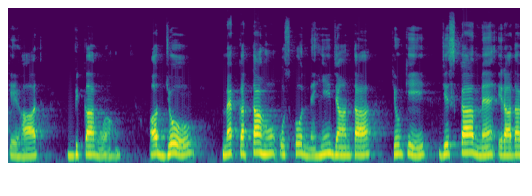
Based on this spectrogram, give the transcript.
کے ہاتھ بکا ہوا ہوں اور جو میں کرتا ہوں اس کو نہیں جانتا، کیونکہ جس کا میں ارادہ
